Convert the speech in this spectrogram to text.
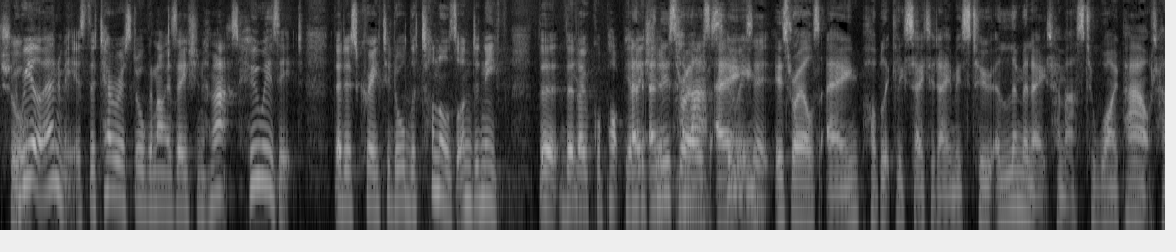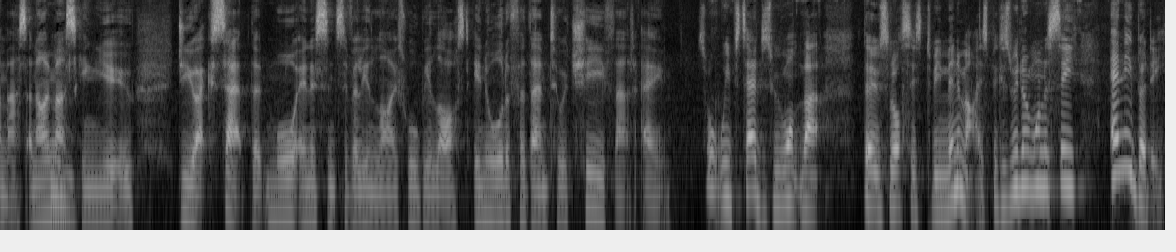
Sure. The real enemy is the terrorist organisation Hamas. Who is it that has created all the tunnels underneath the, the local population? And, and Israel's Hamas, aim, Israel's aim, publicly stated aim, is to eliminate Hamas, to wipe out Hamas. And I'm mm. asking you, do you accept that more innocent civilian lives will be lost in order for them to achieve that aim? So what we've said is we want that those losses to be minimised because we don't want to see anybody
